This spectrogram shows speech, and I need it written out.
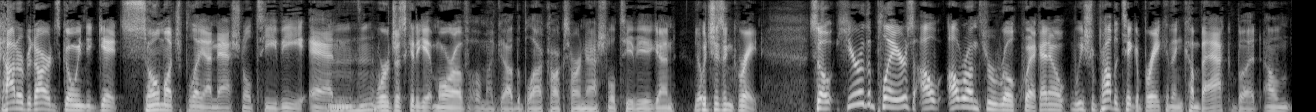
Connor Bedard's going to get so much play on national TV, and mm-hmm. we're just going to get more of, oh my God, the Blackhawks are national TV again, yep. which isn't great. So here are the players. I'll I'll run through real quick. I know we should probably take a break and then come back, but um,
